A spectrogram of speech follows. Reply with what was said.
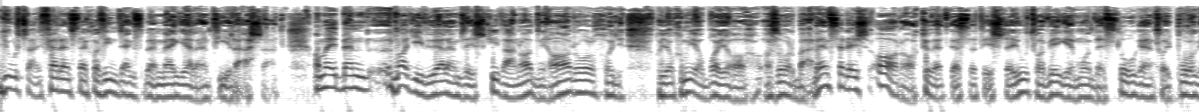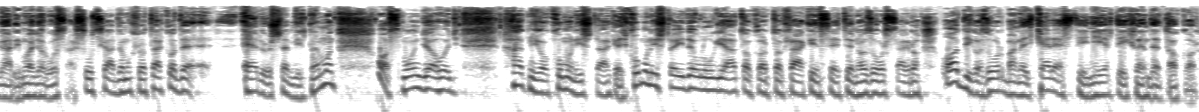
Gyurcsány Ferencnek az Indexben megjelent írását, amelyben nagyívű elemzést kíván adni arról, hogy, hogy akkor mi a baj az Orbán rendszere, és arra a következtetésre jut, ha végén mond egy szlógent, hogy polgári Magyarország szociáldemokratákat, de erről semmit nem mond. Azt mondja, hogy hát mi a kommunisták egy kommunista ideológiát akartak rákényszeríteni az országra, addig az Orbán egy keresztény értékrendet akar.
